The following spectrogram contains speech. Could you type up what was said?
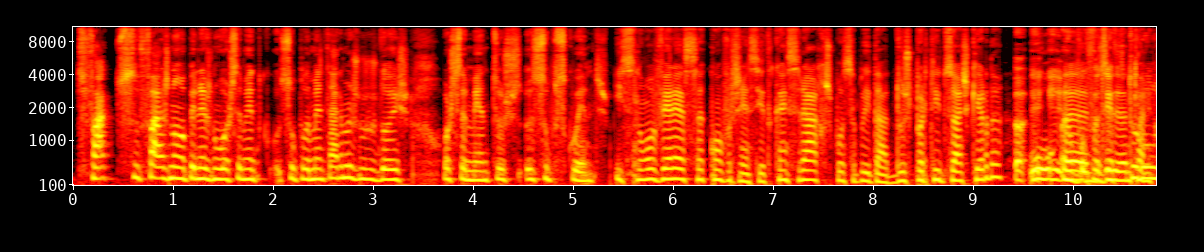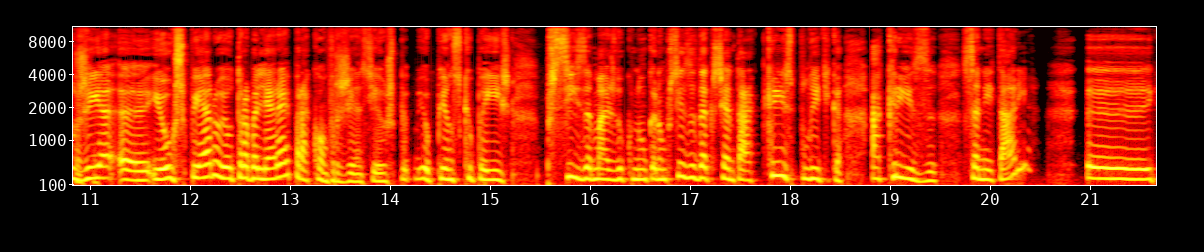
de facto se faz não apenas no orçamento suplementar, mas nos dois orçamentos subsequentes. E se não houver essa convergência, de quem será a responsabilidade? Dos partidos à esquerda? Uh, ou, eu não vou fazer futurologia. Eu espero, eu trabalharei para a convergência. Eu, eu, penso que o país precisa mais do que nunca, não precisa de acrescentar crise política à crise sanitária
